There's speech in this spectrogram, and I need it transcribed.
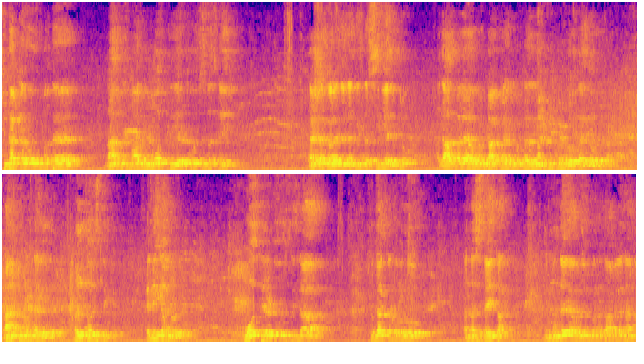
ಸುಧಾಕರ್ ಅವರು ಮತ್ತೆ ಅವರು ನಾನು ಸುಮಾರು ಮೂವತ್ತು ಎರಡು ವರ್ಷದ ಸ್ನೇಹಿತ ನ್ಯಾಷನಲ್ ಕಾಲೇಜಲ್ಲಿ ನನಗಿಂತ ಸೀನಿಯರ್ ಇದ್ದರು ಅದಾದಮೇಲೆ ಅವರು ಡಾಕ್ಟರ್ ಆಗಿರ್ಬೇಕಾದ್ರೆ ನಾನು ಟ್ರೀಟ್ಮೆಂಟ್ ಹೋಗ್ತಾ ಇದ್ದೆ ಅವ್ರ ನಾನು ಸ್ಟೂಡೆಂಟ್ ಆಗಿದ್ದೆ. ಅಲ್ಲಿ ತೋರಿಸ್ಲಿಕ್ಕೆ. Cunningham road. ಮೂವತ್ತೆರಡು ವರ್ಷದಿಂದ ಸುಧಾಕರ್ ಅವರು ನನ್ನ ಸ್ನೇಹಿತ. ಮುಂದೆ ಅವರು ಬರೋದು ಆಮೇಲೆ ನಾನು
